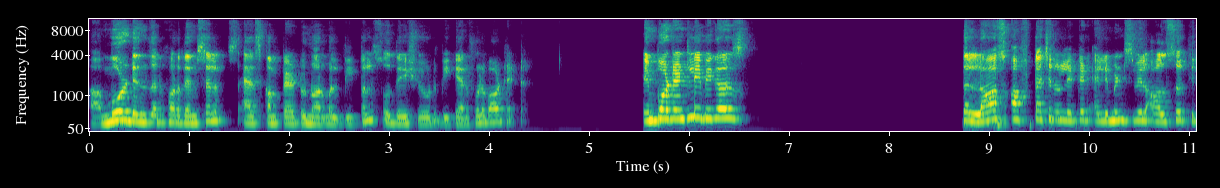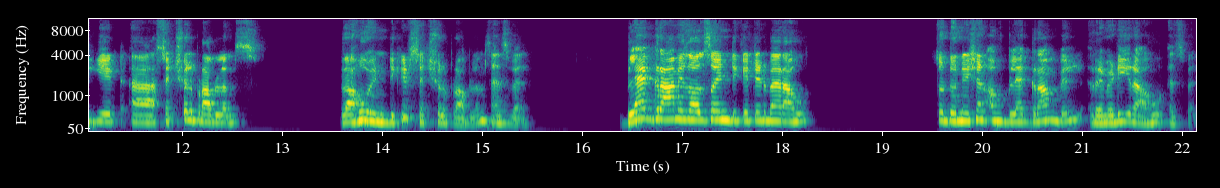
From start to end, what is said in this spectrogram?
uh, more danger for themselves as compared to normal people. So they should be careful about it. Importantly, because the loss of touch related elements will also create uh, sexual problems. Rahu indicates sexual problems as well. Black gram is also indicated by Rahu. So donation of black gram will remedy Rahu as well.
